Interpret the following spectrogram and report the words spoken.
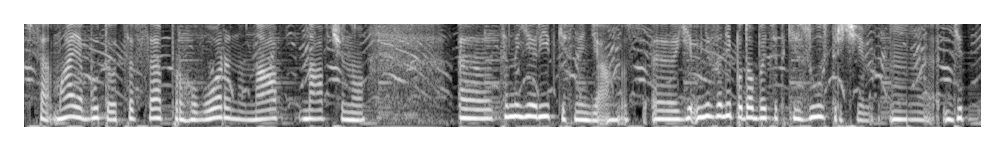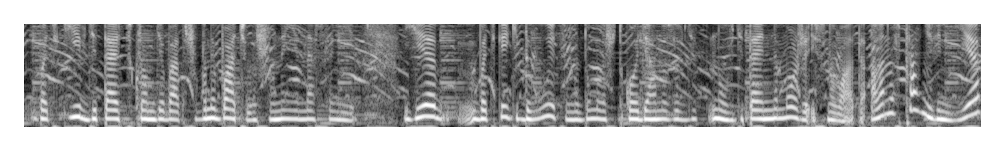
Все має бути це все проговорено, навчено. Е, це не є рідкісний діагноз. Е, мені взагалі подобаються такі зустрічі батьків, дітей з цукровим діабетом, щоб вони бачили, що вони є не самі. Є батьки, які дивуються, вони думали, що такого діагнозу в ну, в дітей не може існувати. Але насправді він є.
